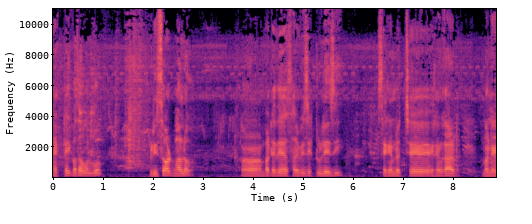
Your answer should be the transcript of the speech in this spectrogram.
একটাই কথা বলব রিসর্ট ভালো বাট এদের সার্ভিস একটু লেজি সেকেন্ড হচ্ছে এখানকার মানে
